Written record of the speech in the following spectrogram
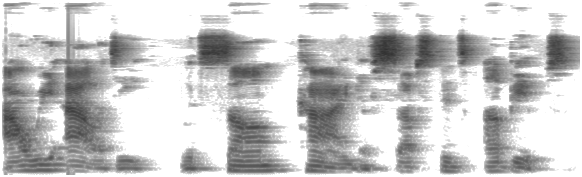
our reality with some kind of substance abuse.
